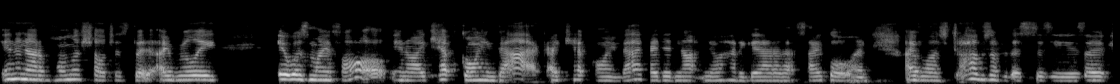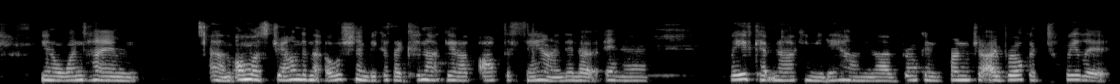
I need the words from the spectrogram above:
in and out of homeless shelters, but I really it was my fault. You know, I kept going back. I kept going back. I did not know how to get out of that cycle. And I've lost jobs over this disease. I, you know, one time um, almost drowned in the ocean because I could not get up off the sand and a, and a wave kept knocking me down. You know, I've broken furniture. I broke a toilet,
